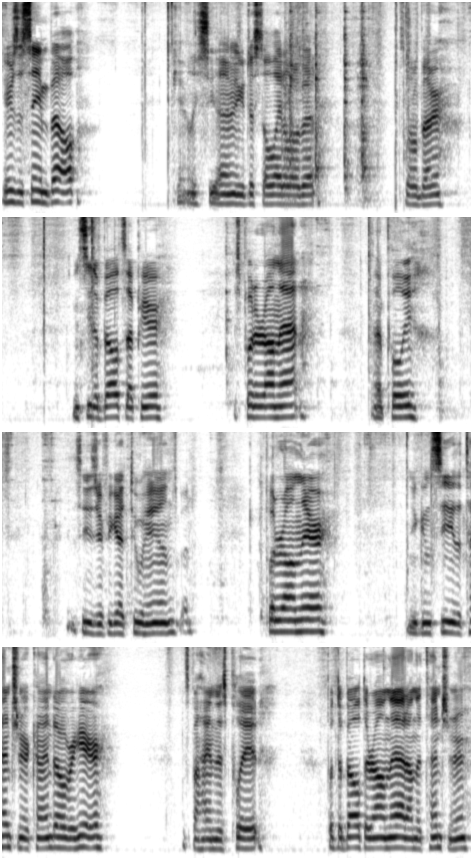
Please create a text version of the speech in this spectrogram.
Here's the same belt. Can't really see that. Make it just a light a little bit. It's a little better. You can see the belts up here. Just put it around that, that pulley. It's easier if you got two hands, but put it on there. You can see the tensioner kinda over here. It's behind this plate. put the belt around that on the tensioner.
